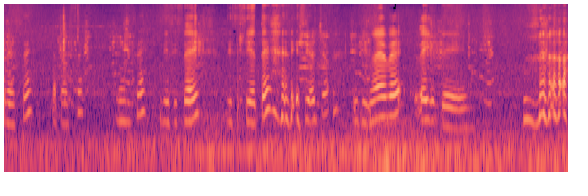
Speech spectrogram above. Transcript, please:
13, 14, 15, 16, 17, 18, 19, 20. Mamá.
